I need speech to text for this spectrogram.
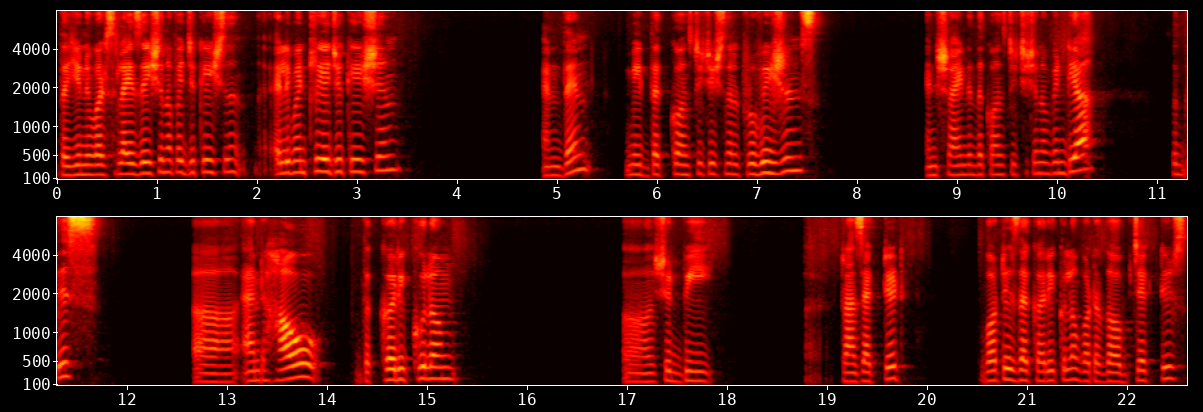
the universalization of education, elementary education, and then meet the constitutional provisions enshrined in the Constitution of India. So, this uh, and how the curriculum uh, should be uh, transacted, what is the curriculum, what are the objectives,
